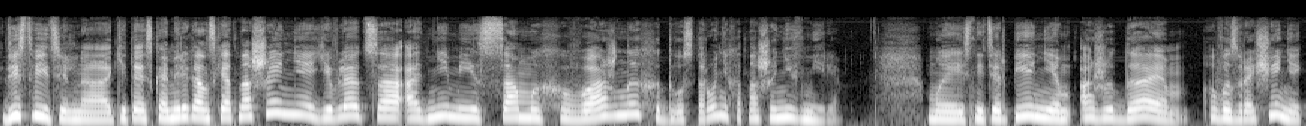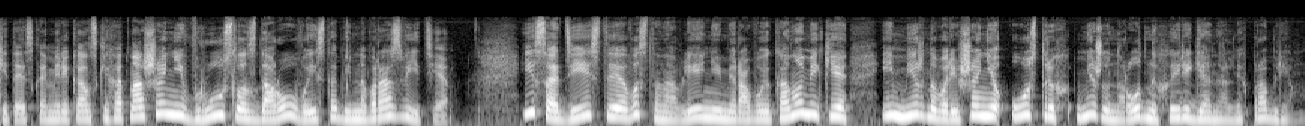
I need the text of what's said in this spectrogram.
Действительно, китайско-американские отношения являются одними из самых важных двусторонних отношений в мире – мы с нетерпением ожидаем возвращения китайско-американских отношений в русло здорового и стабильного развития и содействия восстановлению мировой экономики и мирного решения острых международных и региональных проблем.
